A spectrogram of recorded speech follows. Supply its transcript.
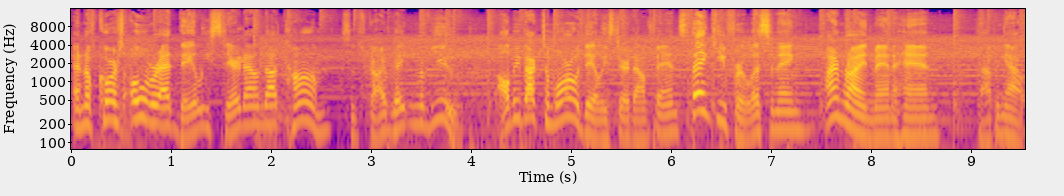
and of course over at dailystaredown.com. Subscribe, rate, and review. I'll be back tomorrow, Daily Stare Down fans. Thank you for listening. I'm Ryan Manahan, tapping out.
